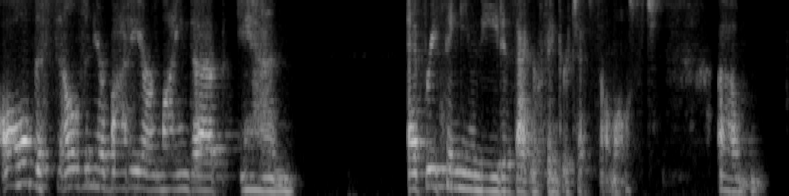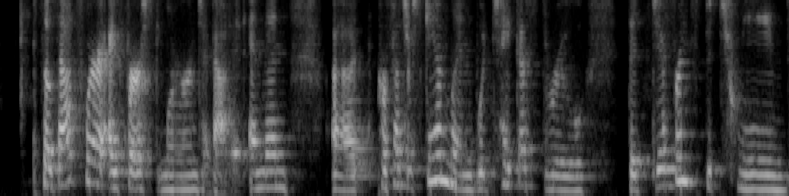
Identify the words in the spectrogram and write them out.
all the cells in your body are lined up and everything you need is at your fingertips almost. Um, so that's where I first learned about it. And then uh, Professor Scanlan would take us through the difference between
